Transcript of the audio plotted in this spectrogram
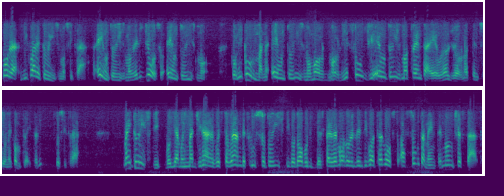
Ora, di quale turismo si tratta? È un turismo religioso, è un turismo con i pullman, è un turismo mor- mordi e fuggi, è un turismo a 30 euro al giorno a pensione completa, di questo si tratta. Ma i turisti, vogliamo immaginare questo grande flusso turistico dopo il terremoto del 24 agosto? Assolutamente non c'è stato.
